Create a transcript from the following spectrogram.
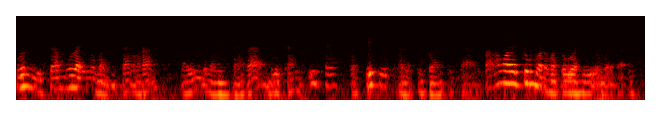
pun bisa mulai memajukan orang lain dengan cara berikan efek positif terhadap lingkungan kita. Assalamualaikum warahmatullahi wabarakatuh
